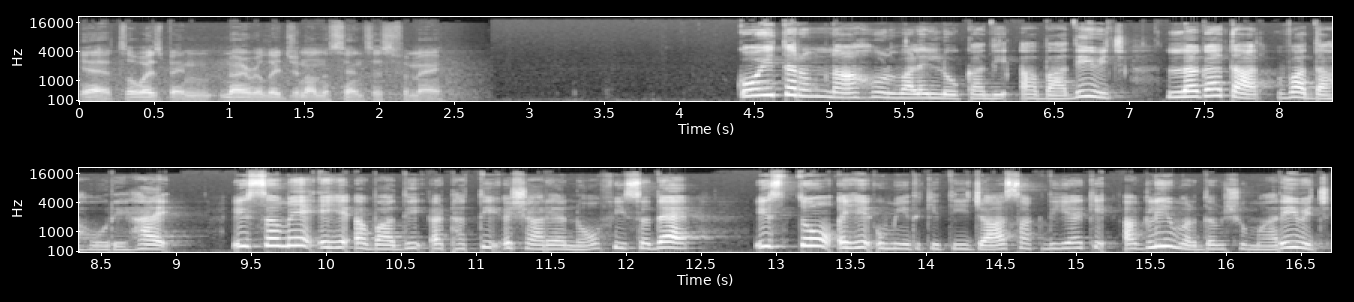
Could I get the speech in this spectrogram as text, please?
yeah, it's always been no religion on the census for me. ਕੋਈ ਧਰਮ ਨਾ ਹੋਣ ਵਾਲੇ ਲੋਕਾਂ ਦੀ ਆਬਾਦੀ ਵਿੱਚ ਲਗਾਤਾਰ ਵਾਧਾ ਹੋ ਰਿਹਾ ਹੈ। ਇਸ ਸਮੇਂ ਇਹ ਆਬਾਦੀ 38.9% ਹੈ। ਇਸ ਤੋਂ ਇਹ ਉਮੀਦ ਕੀਤੀ ਜਾ ਸਕਦੀ ਹੈ ਕਿ ਅਗਲੀ ਮਰਦਮਸ਼ੁਮਾਰੀ ਵਿੱਚ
